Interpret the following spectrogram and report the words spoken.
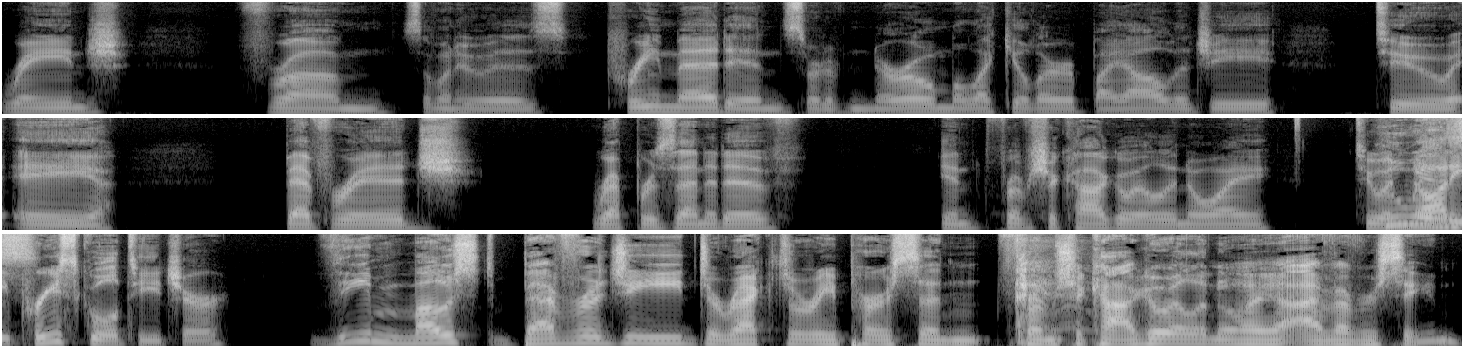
range from someone who is pre-med in sort of neuromolecular biology to a beverage representative in from Chicago, Illinois, to a Who naughty preschool teacher. The most beveragey directory person from Chicago, Illinois I've ever seen.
